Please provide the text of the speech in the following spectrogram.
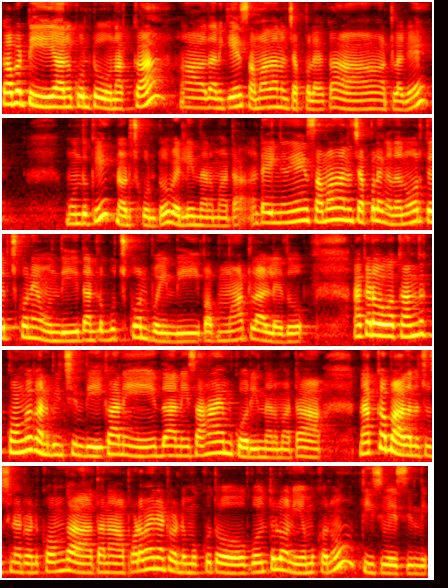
కాబట్టి అనుకుంటూ నక్క దానికి ఏం సమాధానం చెప్పలేక అట్లాగే ముందుకి నడుచుకుంటూ వెళ్ళిందనమాట. అంటే ఇంక ఏం సమాధానం చెప్పలేం కదా నోరు తెరుచుకొనే ఉంది దాంట్లో గుచ్చుకొని పోయింది పాపం మాట్లాడలేదు. అక్కడ ఒక కంగ కొంగ కనిపించింది కానీ దాని సహాయం కోరిందనమాట. నక్క బాధను చూసినటువంటి కొంగ తన పొడవైనటువంటి ముక్కుతో గొంతులోని ఎముకను తీసివేసింది.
